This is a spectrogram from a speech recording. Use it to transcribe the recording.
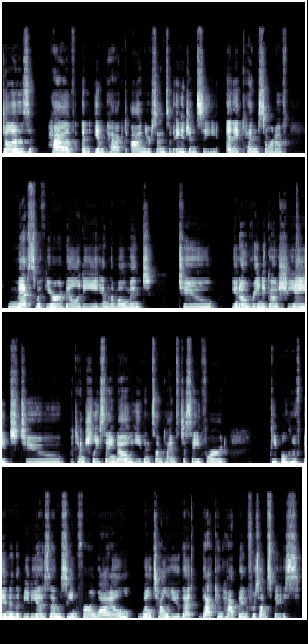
does have an impact on your sense of agency, and it can sort of mess with your ability in the moment to you know renegotiate to potentially say no even sometimes to safe word. People who've been in the bdsm scene for a while will tell you that that can happen for subspace.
